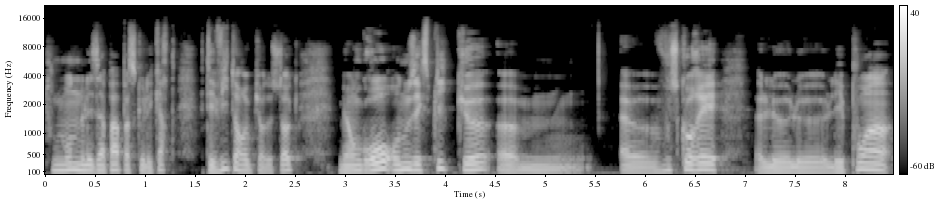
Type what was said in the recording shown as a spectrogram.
tout le monde ne les a pas parce que les cartes étaient vite en rupture de stock. Mais en gros, on nous explique que euh, euh, vous scorez les points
